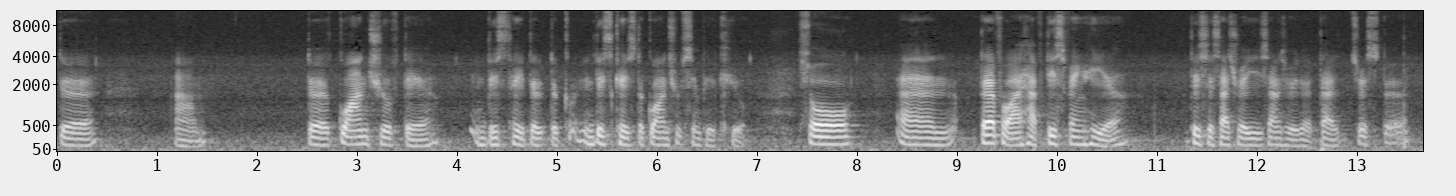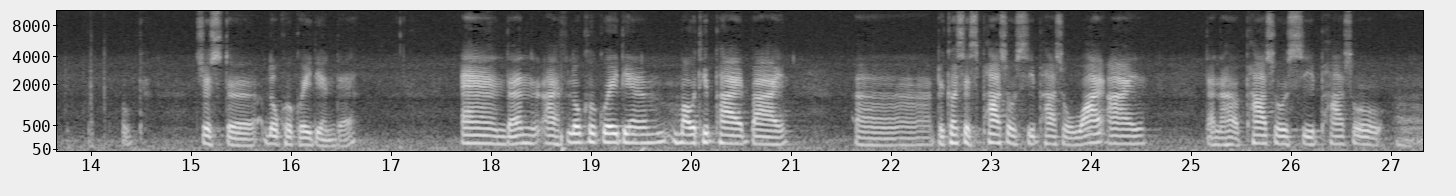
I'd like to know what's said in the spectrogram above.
the um, the ground truth there. In this case, the, the, in this case, the truth simply Q. So, and therefore, I have this thing here. This is actually essentially that, that just the okay, just the local gradient there. And then I have local gradient multiplied by uh, because it's partial C partial yi. Then I have partial C partial. Uh,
